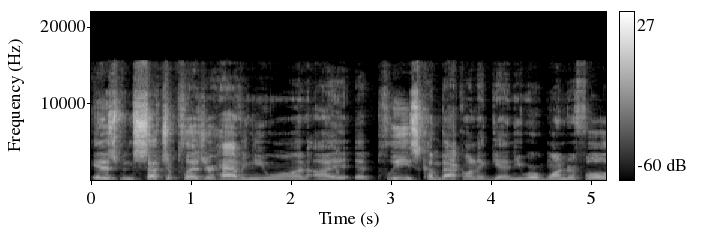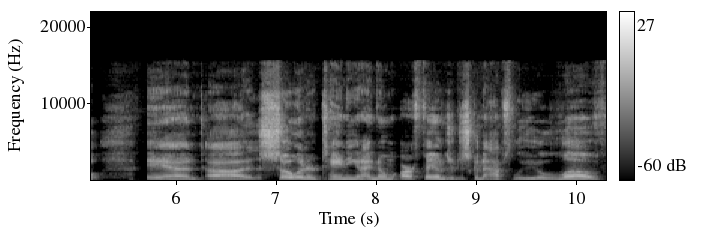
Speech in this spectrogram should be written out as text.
It has been such a pleasure having you on. I uh, please come back on again. You were wonderful and uh, so entertaining, and I know our fans are just going to absolutely love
